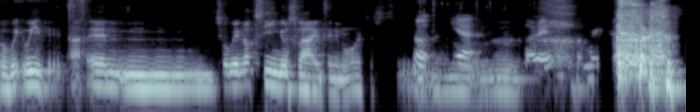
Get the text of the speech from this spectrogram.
So we, we, uh, um, so we're not seeing your slides anymore. Just, Oh, uh, yeah. uh, Sorry. sorry.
